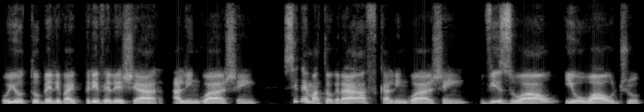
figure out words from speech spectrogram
O YouTube ele vai privilegiar a linguagem cinematográfica, a linguagem visual e o áudio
